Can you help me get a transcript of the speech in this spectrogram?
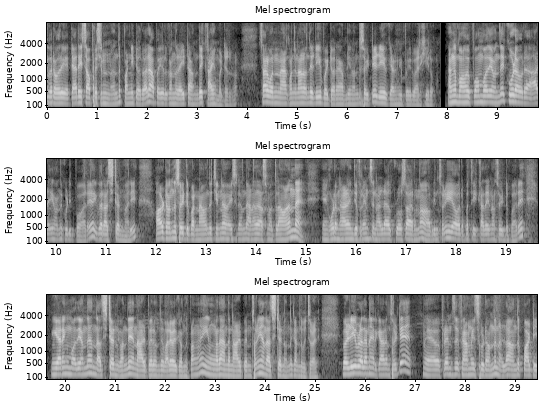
இவர் ஒரு டெரரிஸ்ட் ஆப்ரேஷன் வந்து பண்ணிட்டு வருவார். அப்போ இவருக்கு வந்து ரைட்டாக வந்து காயம்பட்டு இருக்கும். சார் ஒன்று நான் கொஞ்ச நாள் வந்து லீவ் போயிட்டு வரேன் அப்படின்னு வந்து சொல்லிட்டு லீவ் கிளம்பி போயிடுவார் ஹீரோ. அங்கே போ போகும்போதே வந்து கூட ஒரு ஆளையும் வந்து கூட்டிகிட்டு போவார். இவர் அசிஸ்டன்ட் மாதிரி. அவர்கிட்ட வந்து சொல்லிட்டு பாரு நான் வந்து சின்ன வயசுலேருந்து வந்து அனாத ஆசிரமத்தில் வளர்ந்தேன். என் கூட நாலஞ்சு ஃப்ரெண்ட்ஸ் நல்லா க்ளோஸாக இருந்தோம் அப்படின்னு சொல்லி அவரை பற்றி கதையெல்லாம் சொல்லிட்டு பாரு இங்கே இறங்கும் போதே வந்து அந்த அசிஸ்டண்ட்டுக்கு வந்து நாலு பேர் வந்து வரவேற்க வந்திருப்பாங்க. இவங்க தான் அந்த நாலு பேர்னு சொல்லி அந்த அசிஸ்டன்ட் வந்து கண்டுபிடிச்சிருவார். இவர் லீவில் தானே இருக்காருன்னு சொல்லிட்டு ஃப்ரெண்ட்ஸு ஃபேமிலிஸ் கூட வந்து நல்லா வந்து பார்ட்டி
